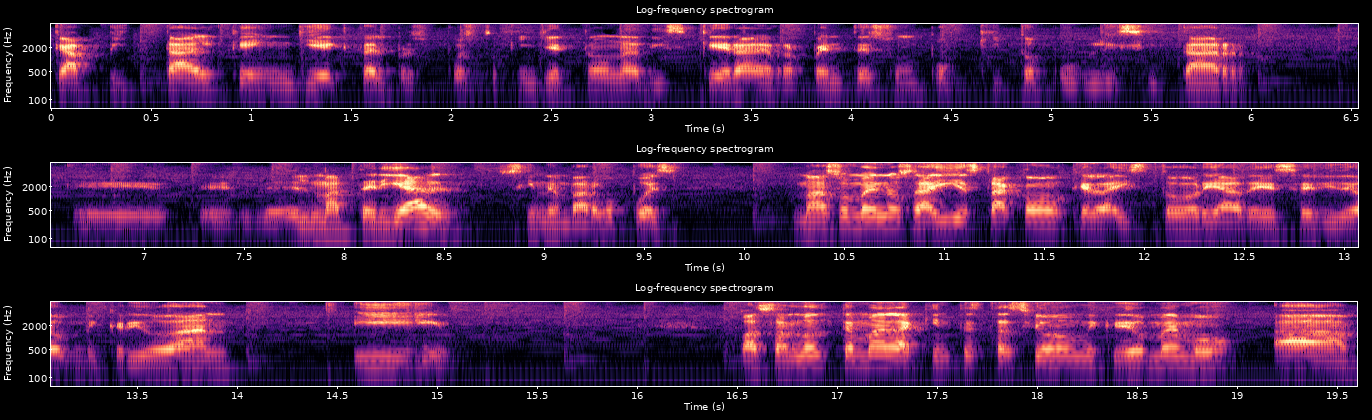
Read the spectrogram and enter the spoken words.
capital que inyecta, el presupuesto que inyecta una disquera, de repente es un poquito publicitar eh, el, material. Sin embargo, pues más o menos ahí está como que la historia de ese video, mi querido Dan. Y pasando al tema de la quinta estación, mi querido Memo, ah,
